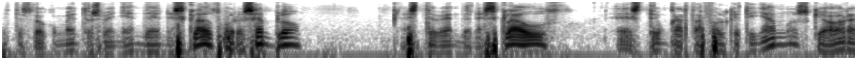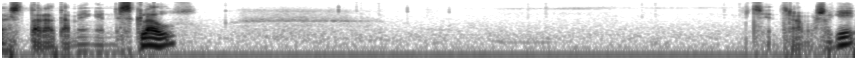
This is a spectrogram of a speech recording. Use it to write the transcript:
Estes documentos veñen de Nextcloud, por exemplo. Este ven de Nextcloud. Este é un cartafol que tiñamos, que agora estará tamén en Scloud. Se entramos aquí.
